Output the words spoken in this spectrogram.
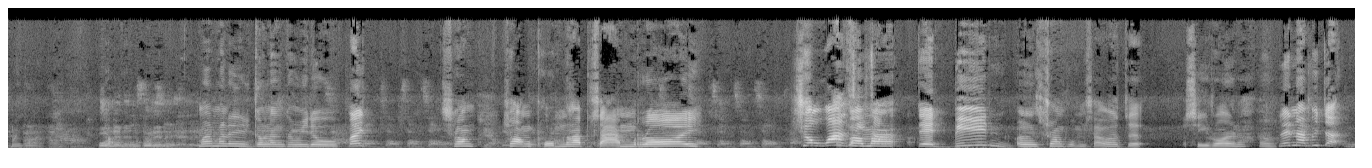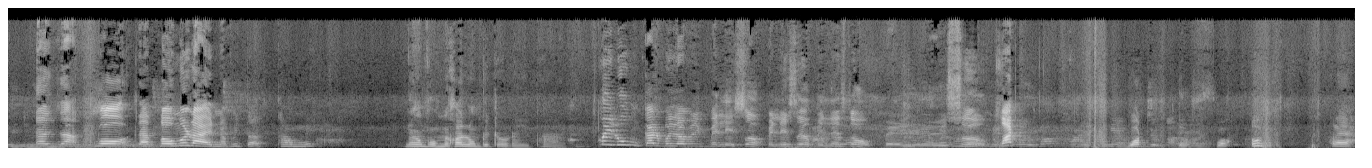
ไม่ได้พูดไหนๆพูดไหนไม่ไม่ได้กำลังทำวิดีโอไม่ช่องช่องผมนะครับสามร้อยเชื่อว่าก็มาเจ็ดบินเออช่องผมสาวจะ สี่ร้อยนะเออแล้วนะพี่จะจะจะโตจะโตเมื่อไหร่นะพี่จะทำนี่น้องผมไม่ค่อยลงพิโตไหนบ้างไม่รู้เหมือนกันว่าจะเป็นเลเซอร์เป็นเลเซอร์เป็นเลเซอร์เป็นเลเซอร์วัด what the fuck เอ้ยอะไรอะ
